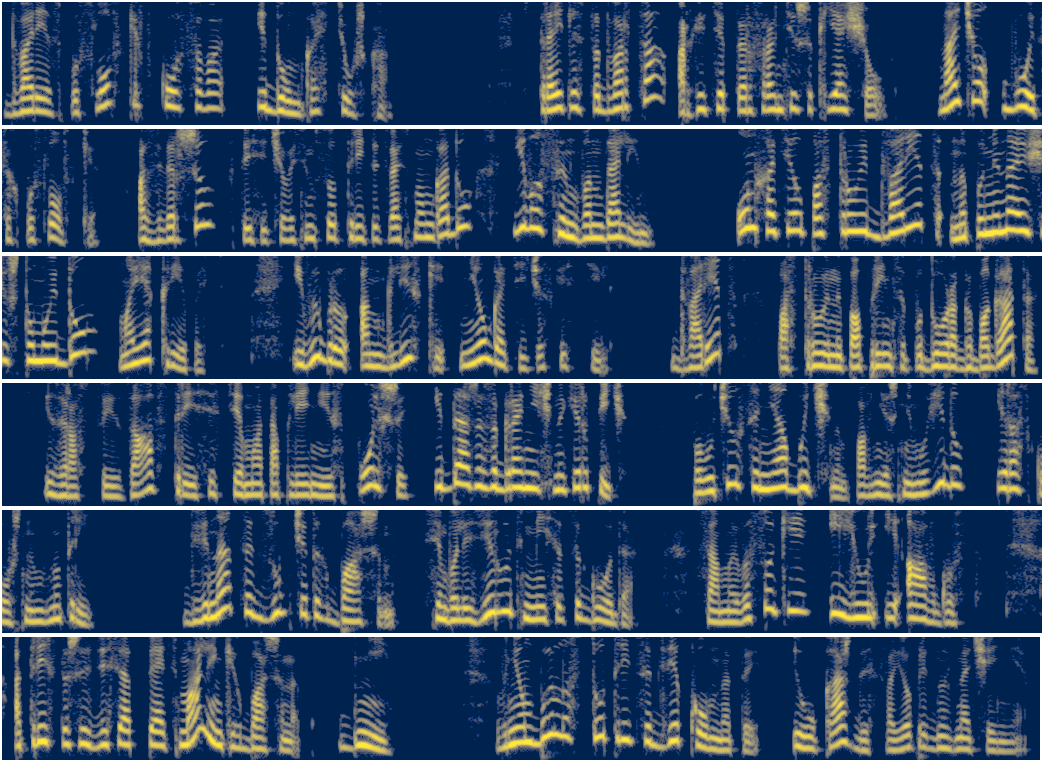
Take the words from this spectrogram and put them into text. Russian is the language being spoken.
дворец Пусловских в Косово и дом Костюшка. Строительство дворца архитектор Франтишек Ящолд начал в Войцах Пусловске, а завершил в 1838 году его сын Вандалин. Он хотел построить дворец, напоминающий, что мой дом — моя крепость, и выбрал английский неоготический стиль. Дворец, построенный по принципу «дорого-богато», изразцы из Австрии, система отопления из Польши и даже заграничный кирпич, получился необычным по внешнему виду и роскошным внутри. 12 зубчатых башен символизируют месяцы года. Самые высокие — июль и август, а 365 маленьких башенок — дни. В нем было 132 комнаты, и у каждой свое предназначение.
